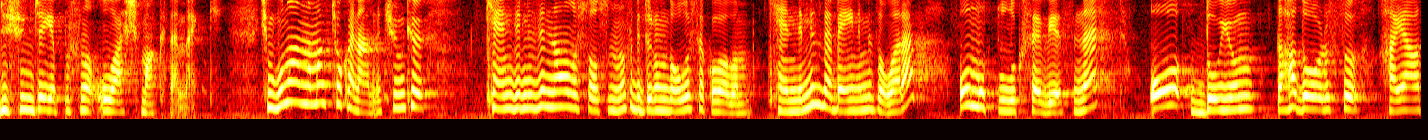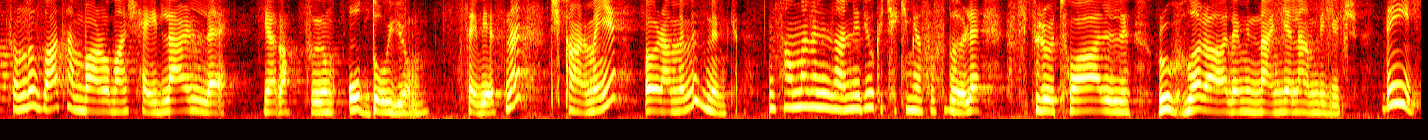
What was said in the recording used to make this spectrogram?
düşünce yapısına ulaşmak demek. Şimdi bunu anlamak çok önemli. Çünkü kendimizi ne olursa olsun, nasıl bir durumda olursak olalım, kendimiz ve beynimiz olarak o mutluluk seviyesine, o doyum, daha doğrusu hayatında zaten var olan şeylerle yarattığın o doyum seviyesine çıkarmayı öğrenmemiz mümkün. İnsanlar hani zannediyor ki çekim yasası böyle spiritüel, ruhlar aleminden gelen bir güç. Değil.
